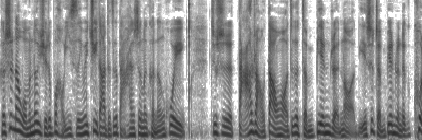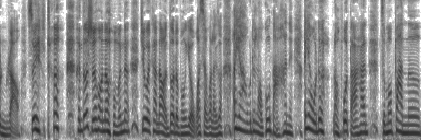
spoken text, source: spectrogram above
可是呢，我们都会觉得不好意思，因为巨大的这个打鼾声呢，可能会就是打扰到哈、这个枕边人哦，也是枕边人的一个困扰，所以呢，很多时候呢，我们呢就会看到很多的朋友哇塞过来说，哎呀，我的老公打鼾呢，哎呀，我的老婆打鼾怎么办呢？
